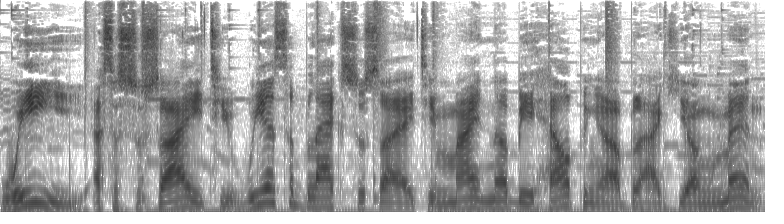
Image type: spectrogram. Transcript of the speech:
we as a society, we as a black society, might not be helping our black young men.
